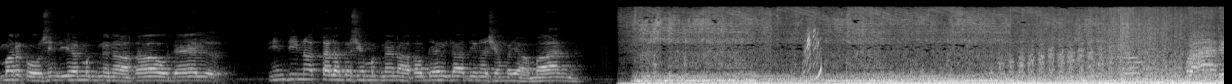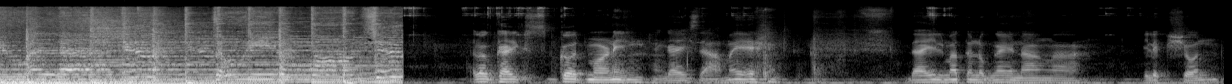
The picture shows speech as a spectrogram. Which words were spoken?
Marcos, hindi yan magnanakaw dahil hindi na talaga siya magnanakaw dahil dati na siya mayaman. Hello guys, good morning guys. ah may dahil matunog ngayon ang ah, eleksyon.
